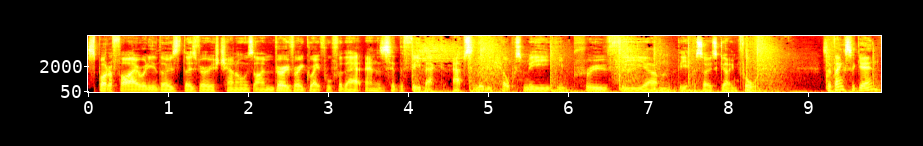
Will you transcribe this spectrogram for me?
Spotify or any of those those various channels. I'm very very grateful for that, and as I said, the feedback absolutely helps me improve the um, the episodes going forward. So thanks again.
